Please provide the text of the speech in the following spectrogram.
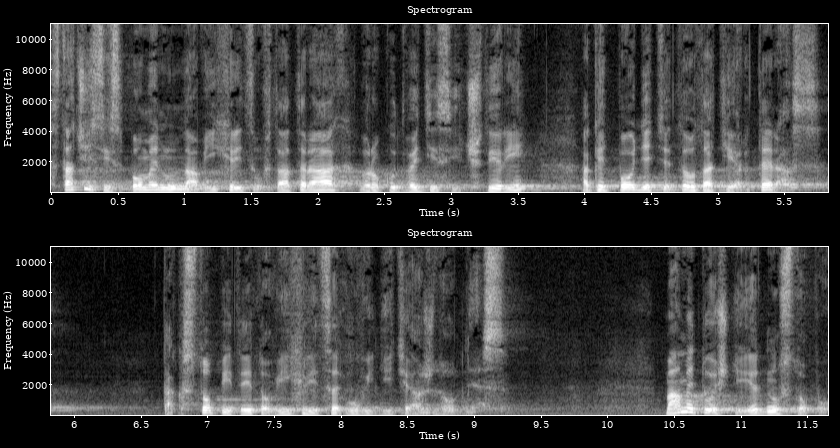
Stačí si spomenúť na výchricu v Tatrách v roku 2004 a keď pôjdete do Tatier teraz, tak stopy tejto výchrice uvidíte až dodnes. Máme tu ešte jednu stopu.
